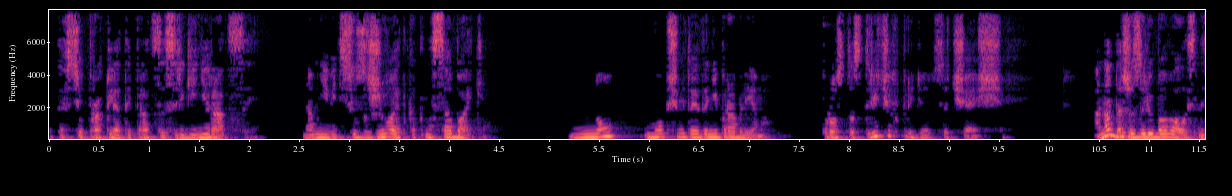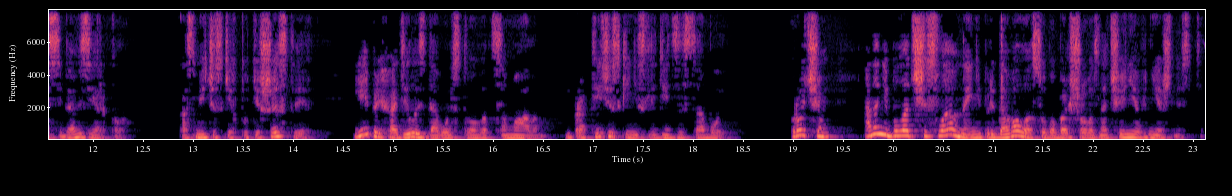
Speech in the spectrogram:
Это все проклятый процесс регенерации. На мне ведь все заживает, как на собаке. Но, в общем-то, это не проблема. Просто стричь их придется чаще». Она даже залюбовалась на себя в зеркало. В космических путешествиях Ей приходилось довольствоваться малым и практически не следить за собой. Впрочем, она не была тщеславной и не придавала особо большого значения внешности.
